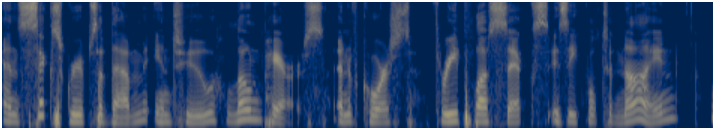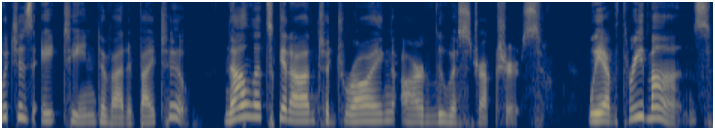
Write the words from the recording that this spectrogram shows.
and six groups of them into lone pairs. And of course, 3 plus 6 is equal to 9, which is 18 divided by 2. Now let's get on to drawing our Lewis structures. We have three bonds,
